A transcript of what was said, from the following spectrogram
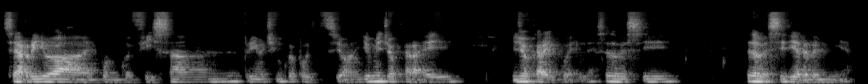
Se arriva è comunque fissa nelle prime cinque posizioni. Io mi giocherei, mi giocherei quelle, se dovessi, se dovessi dire le mie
